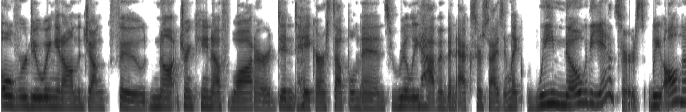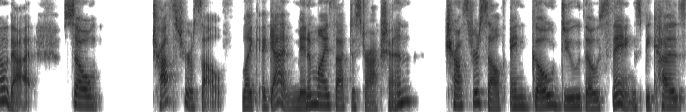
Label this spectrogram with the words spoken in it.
overdoing it on the junk food, not drinking enough water, didn't take our supplements, really haven't been exercising. Like we know the answers. We all know that. So trust yourself. Like again, minimize that distraction trust yourself and go do those things because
